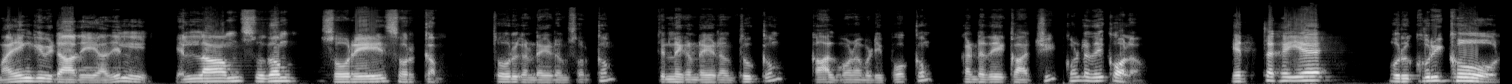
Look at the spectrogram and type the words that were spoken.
மயங்கிவிடாதே அதில் எல்லாம் சுகம். சோரே சொர்க்கம். சோறு கண்ட இடம் சொர்க்கம். திண்ணை கண்ட இடம் தூக்கம். கால் போனபடி போக்கம். கண்டதே காட்சி கொண்டதே கோலம். எத்தகைய ஒரு குறிக்கோள்?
